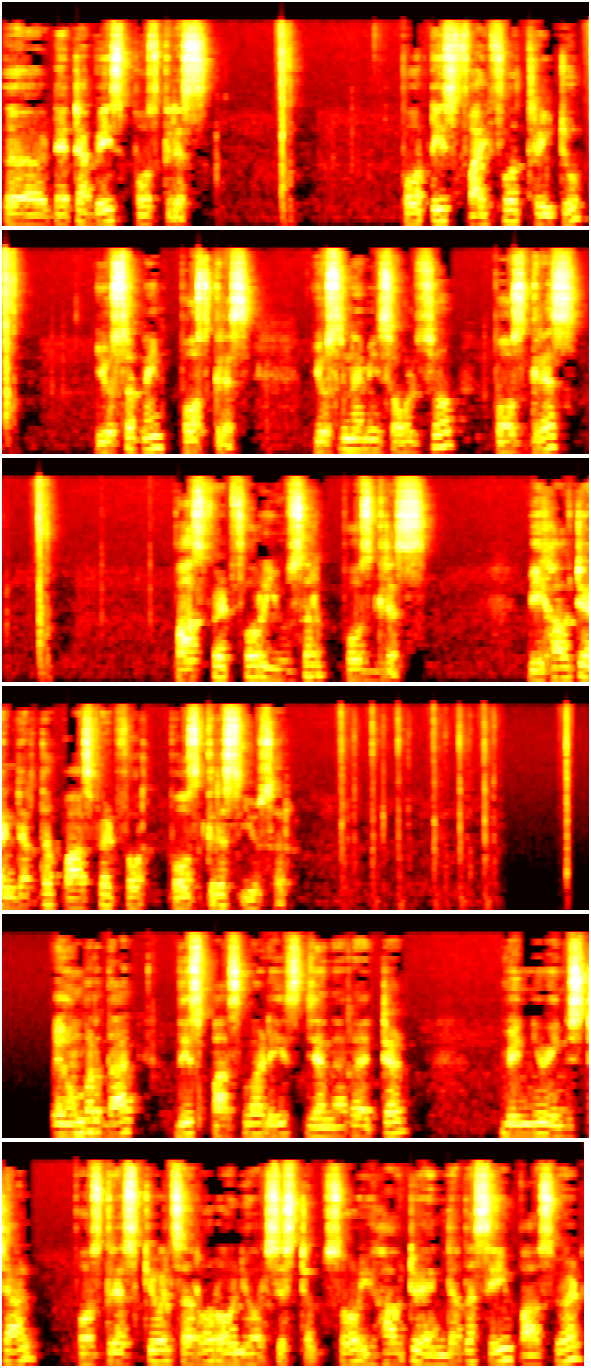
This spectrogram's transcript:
uh, database Postgres. Port is 5432. Username Postgres username is also postgres. Password for user postgres. We have to enter the password for postgres user. Remember that this password is generated when you install postgresql server on your system. So you have to enter the same password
